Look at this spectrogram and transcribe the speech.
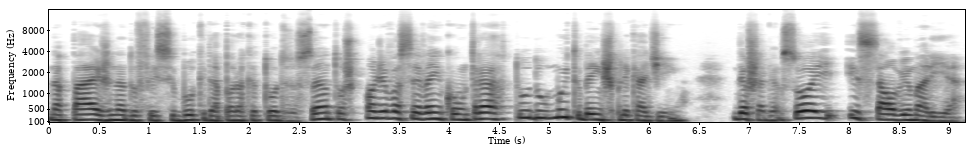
na página do Facebook da Paróquia Todos os Santos, onde você vai encontrar tudo muito bem explicadinho. Deus te abençoe e salve Maria.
